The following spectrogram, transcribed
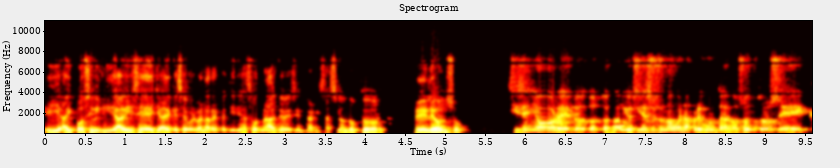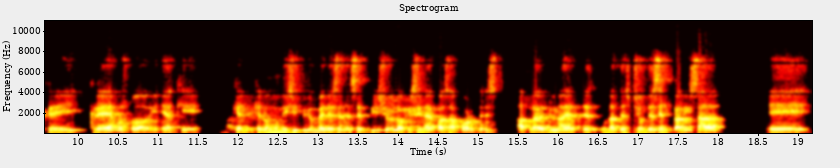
Y hay posibilidad, dice ella, de que se vuelvan a repetir esas jornadas de descentralización, doctor eh, Leonzo. Sí, señor, doctor Fabio, sí, eso es una buena pregunta. Nosotros creemos todavía que que, los municipios merecen el servicio de la oficina de pasaportes a través de una, una atención descentralizada. Eh,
